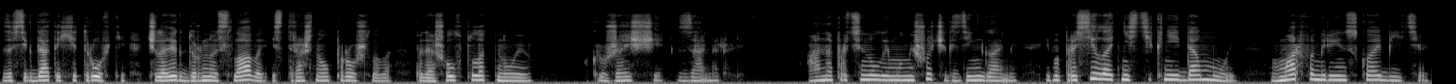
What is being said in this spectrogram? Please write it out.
завсегдатый хитровки, человек дурной славы и страшного прошлого, подошел вплотную. Окружающие замерли. А она протянула ему мешочек с деньгами и попросила отнести к ней домой, в Марфо-Мариинскую обитель.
